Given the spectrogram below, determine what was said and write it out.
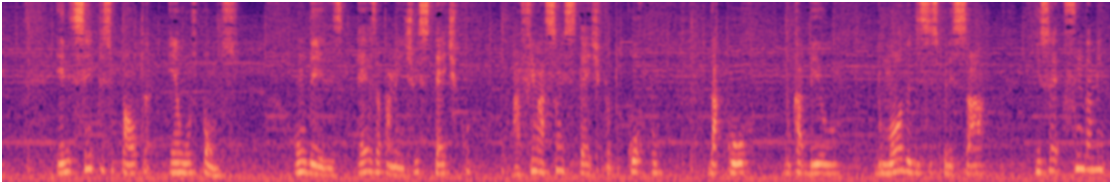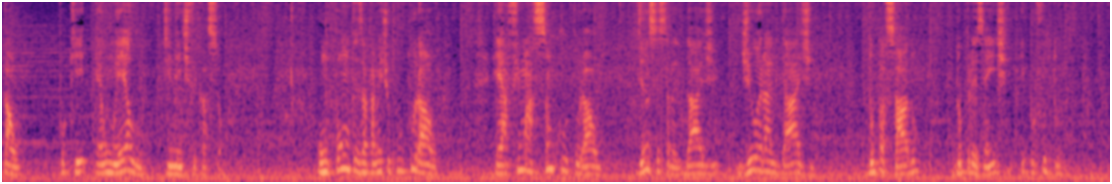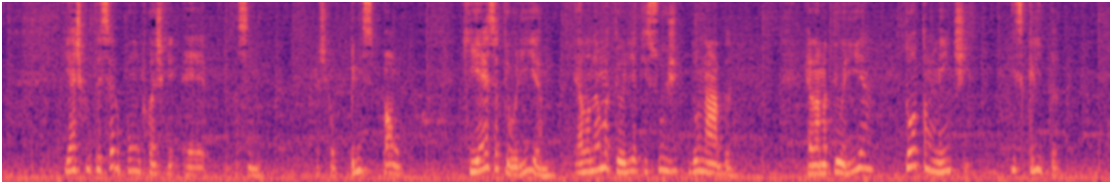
ele sempre se pauta em alguns pontos. Um deles é exatamente o estético, a afirmação estética do corpo, da cor, do cabelo, do modo de se expressar. Isso é fundamental, porque é um elo de identificação. Um ponto é exatamente o cultural. É a afirmação cultural de ancestralidade, de oralidade do passado, do presente e para o futuro. E acho que o terceiro ponto que acho que é assim, acho que é o principal, que essa teoria, ela não é uma teoria que surge do nada. Ela é uma teoria totalmente escrita.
